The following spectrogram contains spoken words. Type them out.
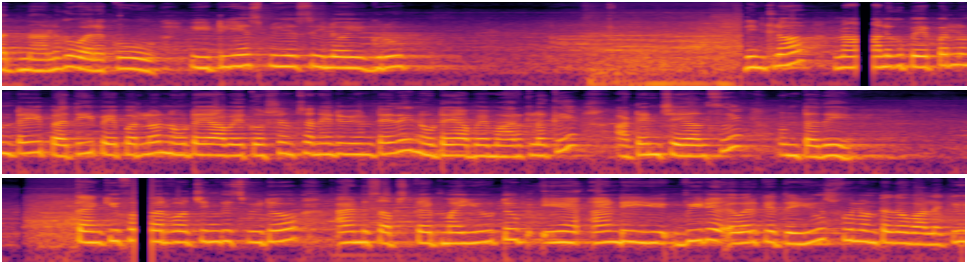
పద్నాలుగు వరకు. ఈ టీఎస్పిఎస్సిలో ఈ గ్రూప్ దీంట్లో నాలుగు పేపర్లు ఉంటాయి ప్రతి పేపర్లో నూట యాభై క్వశ్చన్స్ అనేటివి ఉంటుంది నూట యాభై మార్కులకి అటెండ్ చేయాల్సి ఉంటుంది. Thank you for watching this video and subscribe my YouTube and ఈ వీడియో ఎవరికైతే యూస్ఫుల్ ఉంటుందో వాళ్ళకి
